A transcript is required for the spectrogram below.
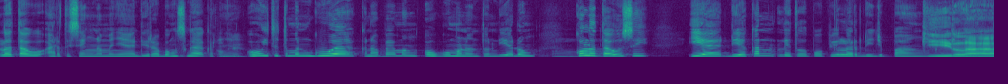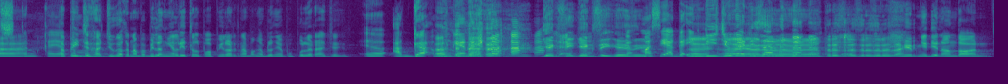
lo tahu artis yang namanya Dira Bongs nggak katanya? Oh itu teman gua. Kenapa emang? Oh gua mau nonton dia dong. Kok lo tahu sih? Iya dia kan little popular di Jepang. Gila. Terus kan kayak Tapi temen- jahat juga kenapa bilangnya little popular, kenapa gak bilangnya populer aja gitu? Eh, agak mungkin gengsi, gengsi, gengsi. masih agak indie juga di sana. terus, terus, terus, terus, akhirnya dia nonton.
